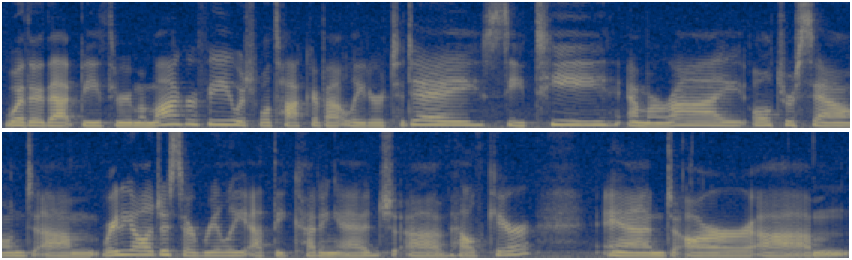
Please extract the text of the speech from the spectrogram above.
whether that be through mammography, which we'll talk about later today, CT, MRI, ultrasound, um, radiologists are really at the cutting edge of healthcare and our um,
